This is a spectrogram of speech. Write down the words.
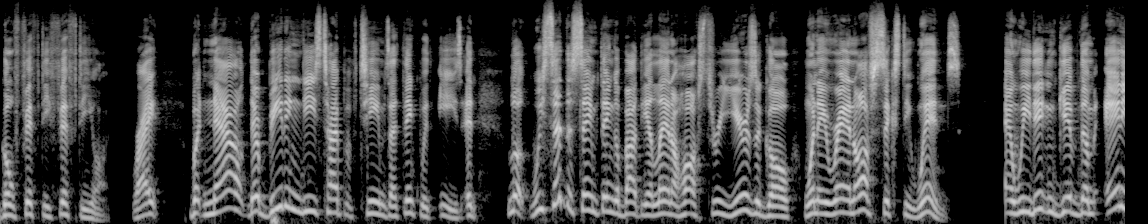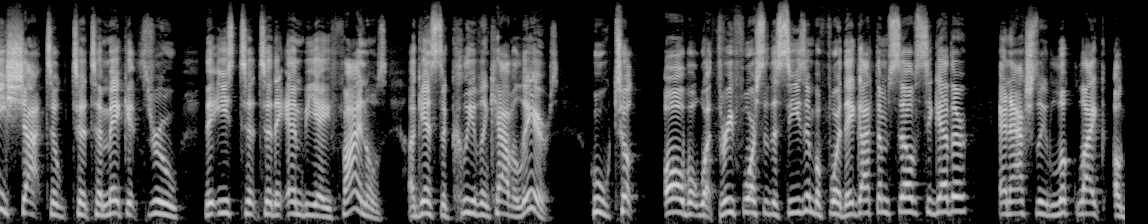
go 50-50 on, right? But now they're beating these type of teams, I think, with ease. And look, we said the same thing about the Atlanta Hawks three years ago when they ran off 60 wins and we didn't give them any shot to to, to make it through the East to, to the NBA Finals against the Cleveland Cavaliers, who took all but what three fourths of the season before they got themselves together and actually looked like a,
